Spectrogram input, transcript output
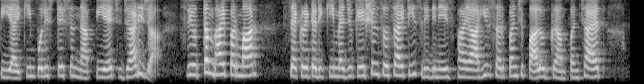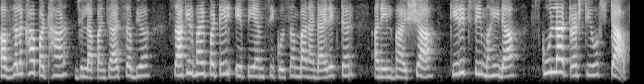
PI Kim police સ્ટેશનના PH Jadeja, Shri Uttambhai Parmar, secretary Kim education society Shri Dineshbhai Ahir, sarpanch Palod ગ્રામ પંચાયત, અફઝલખા પઠાણ, જિલ્લા પંચાયત સભ્ય, સાકિરભાઈ પટેલ, એપીએમસી કોસંબાના ડાયરેક્ટર, અનિલભાઈ શાહ, કિરીટસિંહ મહિડા, સ્કૂલના ટ્રસ્ટીઓ, સ્ટાફ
